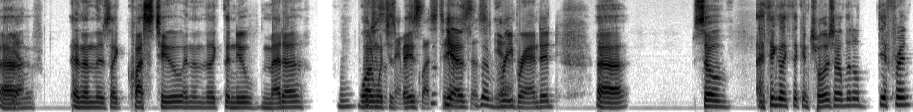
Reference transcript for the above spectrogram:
uh, and then there's like Quest Two, and then like the new Meta one, is which is, based. Quest 2, yeah, it's just- the yeah. rebranded. Uh, so I think like the controllers are a little different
